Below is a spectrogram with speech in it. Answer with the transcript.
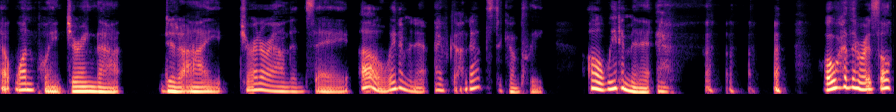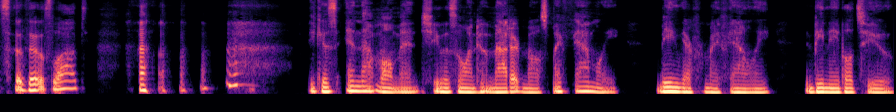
at one point during that did I turn around and say, Oh, wait a minute, I've got notes to complete. Oh, wait a minute. what were the results of those labs? because in that moment, she was the one who mattered most my family, being there for my family and being able to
